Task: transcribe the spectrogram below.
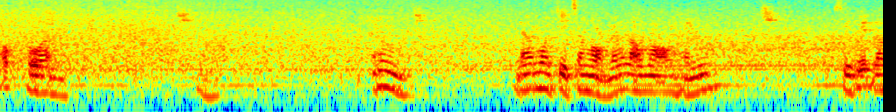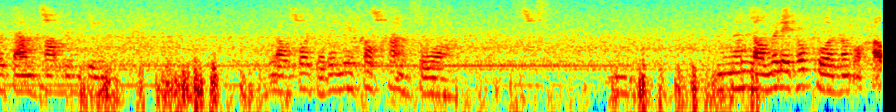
ทบทวนแล้วเมื่อจิตสงบแล้วเรามองเห็นชีวิตเราตามความเป็นจริง เราก็จะได้ไม่เข้าข้างตัวงั้นเราไม่ได้ทบทวนเราก็เข้า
